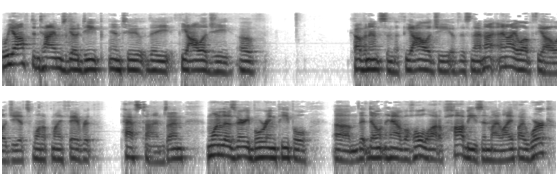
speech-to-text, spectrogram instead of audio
We oftentimes go deep into the theology of covenants and the theology of this and that. And I, and I love theology. It's one of my favorite pastimes. I'm, I'm one of those very boring people um, that don't have a whole lot of hobbies in my life. I work,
